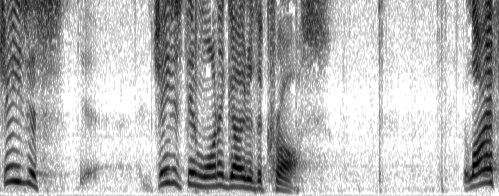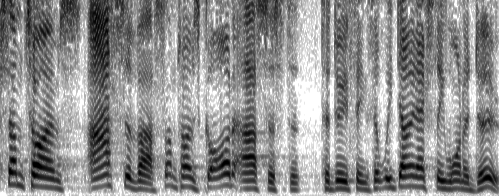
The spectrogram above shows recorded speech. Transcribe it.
Jesus, Jesus didn't want to go to the cross. Life sometimes asks of us, sometimes God asks us to, to do things that we don't actually want to do.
